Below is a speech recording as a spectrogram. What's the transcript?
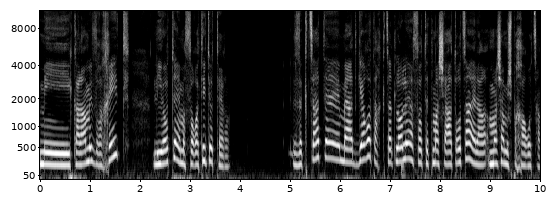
מכלה מזרחית להיות uh, מסורתית יותר. זה קצת uh, מאתגר אותך, קצת לא לעשות את מה שאת רוצה, אלא מה שהמשפחה רוצה.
